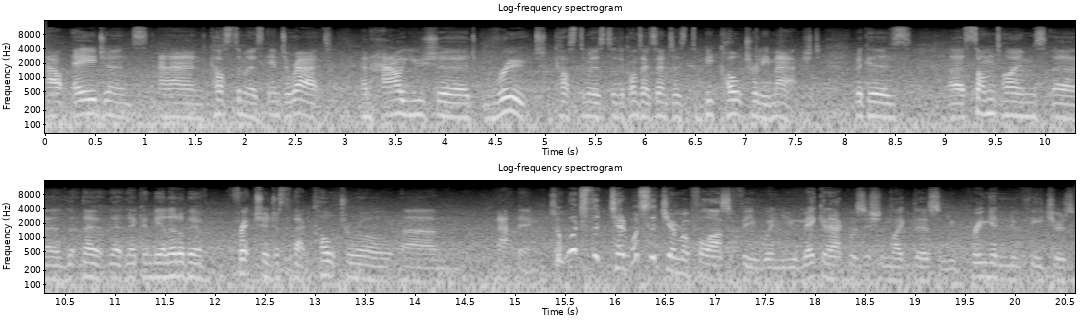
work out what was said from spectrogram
how agents and customers interact and how you should route customers to the contact centers to be culturally matched because uh, sometimes uh, th th there can be a little bit of friction just to that cultural um, mapping. So what's the, Ted, what's the general philosophy when you make an acquisition like this and you bring in new features?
